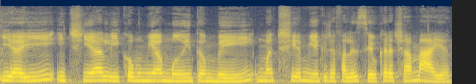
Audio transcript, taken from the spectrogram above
E aí, e tinha ali como minha mãe também, uma tia minha que já faleceu, que era a tia Maia.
